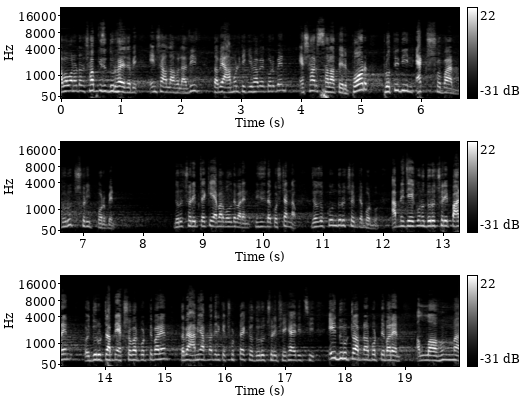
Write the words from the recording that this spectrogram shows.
অভাবনটন সবকিছু দূর হয়ে যাবে ইনশাআল্লাহ আজিজ। তবে আমলটি কীভাবে করবেন? এশার সালাতের পর প্রতিদিন একশো বার দুরুদ শরীফ পড়বেন। দুরুদ শরীফটা কি এবার বলতে পারেন? This is the question now যে হুজুর কোন দুরুদ শরীফটা পড়ব? আপনি যে কোনো দুরুদ শরীফ পারেন, ওই দুরুদটা আপনি একশো বার পড়তে পারেন। তবে আমি আপনাদেরকে ছোট্ট একটা দুরুদ শরীফ শেখাই দিচ্ছি। এই দুরুদটা আপনার পড়তে পারেন, আল্লাহুম্মা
